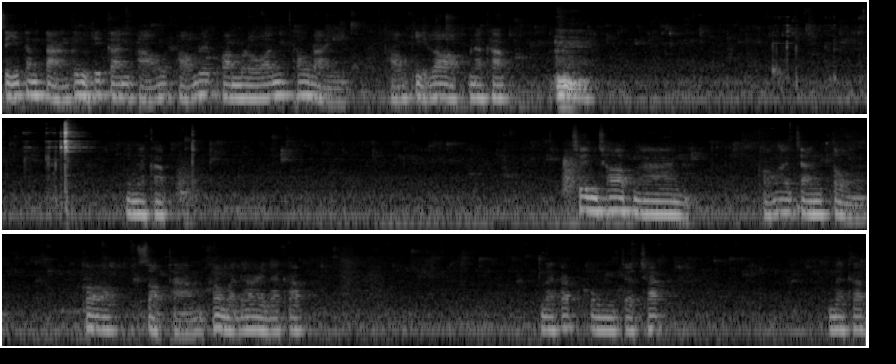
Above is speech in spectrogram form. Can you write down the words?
สีต่างๆก็อยู่ที่การเผา เผาด้วยความร้อนเท่าไหร่ เผากี่รอบนะครับ นี่นะครับ ชื่นชอบงานของอาจารย์ตงก็สอบถามเข้ามาได้นะครับ นะครับ คงจะชัดนะครับ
